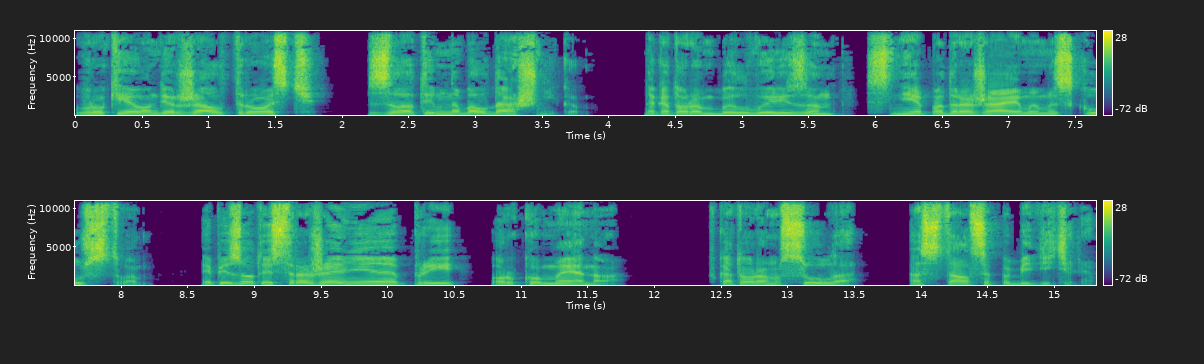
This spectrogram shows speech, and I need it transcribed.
В руке он держал трость с золотым набалдашником, на котором был вырезан с неподражаемым искусством эпизод из сражения при Оркумено, в котором Сула остался победителем.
